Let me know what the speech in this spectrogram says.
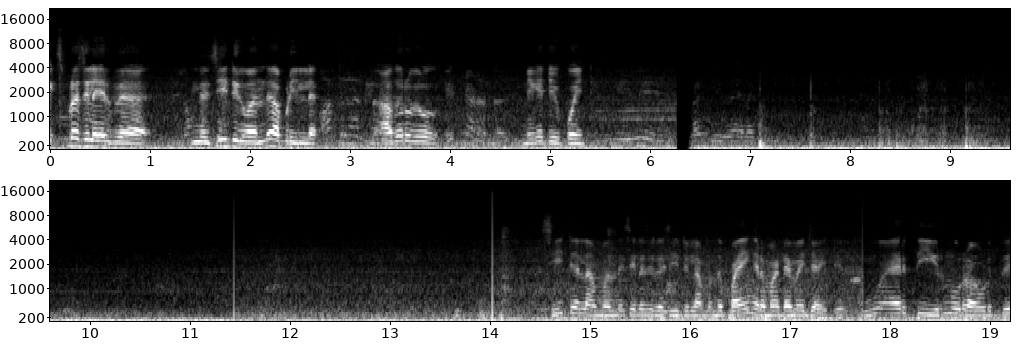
எக்ஸ்பிரஸில் இருக்கிற இந்த சீட்டுக்கு வந்து அப்படி இல்லை. அது ஒரு நெகட்டிவ் பாயிண்ட் சீட் எல்லாம் வந்து சில சில சீட் எல்லாம் வந்து பயங்கரமாக டேமேஜ் ஆகிட்டு மூவாயிரத்தி இருநூறுவா கொடுத்து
